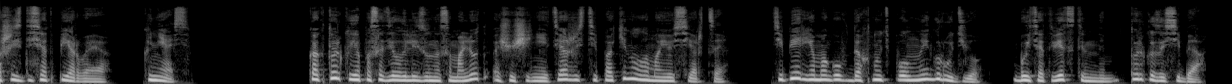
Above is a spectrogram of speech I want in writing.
61. Князь. Как только я посадила Лизу на самолет, ощущение тяжести покинуло мое сердце. Теперь я могу вдохнуть полной грудью, быть ответственным только за себя.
